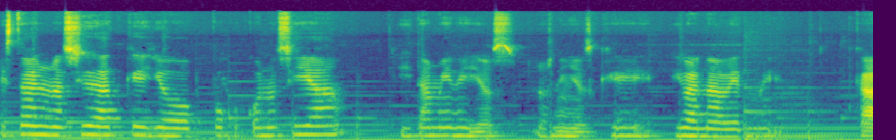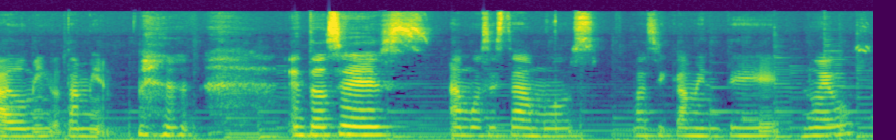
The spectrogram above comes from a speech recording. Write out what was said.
Estaba en una ciudad que yo poco conocía y también ellos, los niños que iban a verme cada domingo también. Entonces ambos estábamos básicamente nuevos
